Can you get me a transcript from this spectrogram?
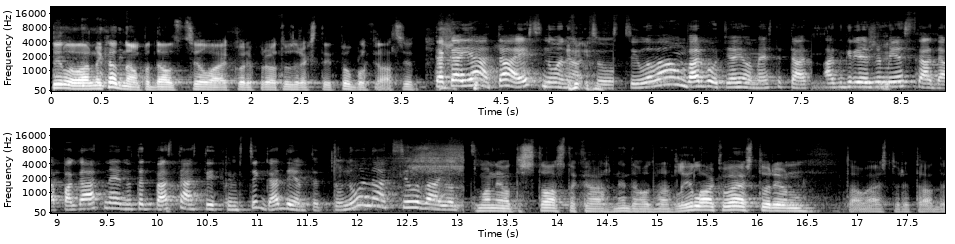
Silavā nekad nav pa daudz cilvēku, kuri prot uzrakstīt publikāciju. Tā kā jā, tā es nonācu Silavā. Un varbūt, ja jau mēs tā atgriežamies tādā pagātnē, nu tad pastāstīja, pirms cik gadiem tu nonāci Silavā. Jo... Man jau tas stāsta ar nedaudz lielāku vēsturi. Un... Tā vēsture ir tāda,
